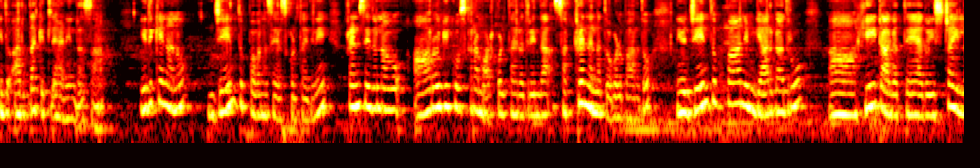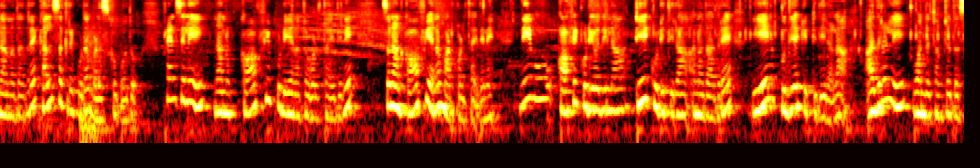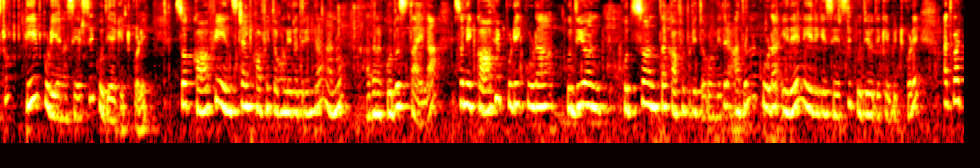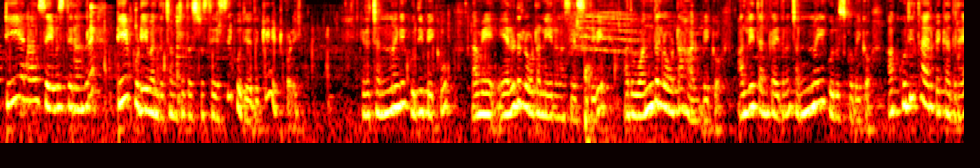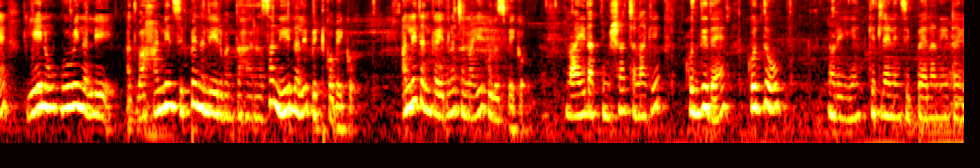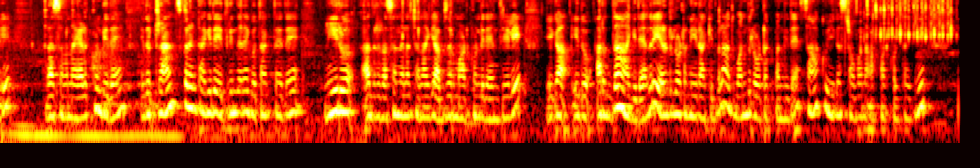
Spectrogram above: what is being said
ಇದು ಅರ್ಧ ಕಿತ್ಲೆ ಹಣ್ಣಿನ ರಸ. ಇದಕ್ಕೆ ನಾನು ಜೇನುತುಪ್ಪವನ್ನು ಸೇರಿಸ್ಕೊಳ್ತಾ ಇದ್ದೀನಿ. ಫ್ರೆಂಡ್ಸ್ ಇದು ನಾವು ಆರೋಗ್ಯಕ್ಕೋಸ್ಕರ ಮಾಡ್ಕೊಳ್ತಾ ಇರೋದ್ರಿಂದ ಸಕ್ಕರೆನೆಲ್ಲ ತೊಗೊಳ್ಬಾರ್ದು. ನೀವು ಜೇನುತುಪ್ಪ ನಿಮ್ಗೆ ಯಾರಿಗಾದರೂ ಹೀಟ್ ಆಗುತ್ತೆ, ಅದು ಇಷ್ಟ ಇಲ್ಲ ಅನ್ನೋದಾದರೆ ಕಲ್ಲು ಸಕ್ಕರೆ ಕೂಡ ಬಳಸ್ಕೋಬೋದು. ಫ್ರೆಂಡ್ಸ್ ಇಲ್ಲಿ ನಾನು ಕಾಫಿ ಪುಡಿಯನ್ನು ತಗೊಳ್ತಾ ಇದ್ದೀನಿ. ಸೊ ನಾನು ಕಾಫಿಯನ್ನು ಮಾಡ್ಕೊಳ್ತಾ ಇದ್ದೀನಿ. ನೀವು ಕಾಫಿ ಕುಡಿಯೋದಿಲ್ಲ, ಟೀ ಕುಡಿತೀರಾ ಅನ್ನೋದಾದರೆ ಏನು ಕುದಿಯೋಕೆ ಇಟ್ಟಿದ್ದೀರಲ್ಲ, ಅದರಲ್ಲಿ ಒಂದು ಚಮಚದಷ್ಟು ಟೀ ಪುಡಿಯನ್ನು ಸೇರಿಸಿ ಕುದಿಯೋಕೆ ಇಟ್ಕೊಳ್ಳಿ. ಸೊ ಕಾಫಿ ಇನ್ಸ್ಟಂಟ್ ಕಾಫಿ ತೊಗೊಂಡಿರೋದ್ರಿಂದ ನಾನು ಅದನ್ನು ಕುದಿಸ್ತಾ ಇಲ್ಲ. ಸೊ ನೀವು ಕಾಫಿ ಪುಡಿ ಕೂಡ ಕುದಿಯೋ ಕುದಿಸೋ ಅಂಥ ಕಾಫಿ ಪುಡಿ ತೊಗೊಂಡಿದ್ರೆ ಅದನ್ನು ಕೂಡ ಇದೇ ನೀರಿಗೆ ಸೇರಿಸಿ ಕುದಿಯೋದಕ್ಕೆ ಬಿಟ್ಕೊಳ್ಳಿ. ಅಥವಾ ಟೀಯನ್ನು ಸೇವಿಸ್ತೀರಾ ಅಂದರೆ ಟೀ ಪುಡಿ ಒಂದು ಚಮಚದಷ್ಟು ಸೇರಿಸಿ ಕುದಿಯೋದಕ್ಕೆ ಇಟ್ಕೊಳ್ಳಿ. ಇದು ಚೆನ್ನಾಗಿ ಕುದಿಬೇಕು. ನಾವು ಎರಡು ಲೋಟ ನೀರನ್ನು ಸೇರಿಸಿದ್ದೀವಿ. ಅದು ಒಂದು ಲೋಟ ಹಾಕಬೇಕು. ಅಲ್ಲಿ ತನಕ ಇದನ್ನು ಚೆನ್ನಾಗಿ ಕುದಿಸ್ಕೋಬೇಕು. ಆ ಕುದಿತಾ ಇರಬೇಕಾದ್ರೆ ಏನು ಹೂವಿನಲ್ಲಿ ಅಥವಾ ಹಣ್ಣಿನ ಸಿಪ್ಪೆನಲ್ಲಿ ಇರುವಂತಹ ರಸ ನೀರಿನಲ್ಲಿ ಬಿಟ್ಕೋಬೇಕು. ಅಲ್ಲಿ ತನಕ ಇದನ್ನು ಚೆನ್ನಾಗಿ ಕುದಿಸ್ಬೇಕು. ಒಂದು ಐದು ಹತ್ತು ನಿಮಿಷ ಚೆನ್ನಾಗಿ ಕುದ್ದಿದೆ. ಕುದ್ದು ನೋಡಿ, ಕಿತ್ಲೆ ಹಣ್ಣಿನ ಸಿಪ್ಪೆ ಎಲ್ಲ ನೀಟಾಗಿ ರಸವನ್ನು ಎಳ್ಕೊಂಡಿದೆ. ಇದು ಟ್ರಾನ್ಸ್ಪರೆಂಟ್ ಆಗಿದೆ. ಇದರಿಂದಲೇ ಗೊತ್ತಾಗ್ತಾ ಇದೆ. ನೀರು ಅದರ ರಸನೆಲ್ಲ ಚೆನ್ನಾಗಿ ಅಬ್ಸರ್ವ್ ಮಾಡ್ಕೊಂಡಿದೆ ಅಂಥೇಳಿ ಈಗ ಇದು ಅರ್ಧ ಆಗಿದೆ ಅಂದರೆ ಎರಡು ಲೋಟ ನೀರು ಹಾಕಿದ್ವಲ್ಲ, ಅದು ಒಂದು ಲೋಟಕ್ಕೆ ಬಂದಿದೆ. ಸಾಕು, ಈಗ ಸ್ಟವನ್ನು ಆಫ್ ಮಾಡ್ಕೊಳ್ತಾ ಇದ್ದೀನಿ.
